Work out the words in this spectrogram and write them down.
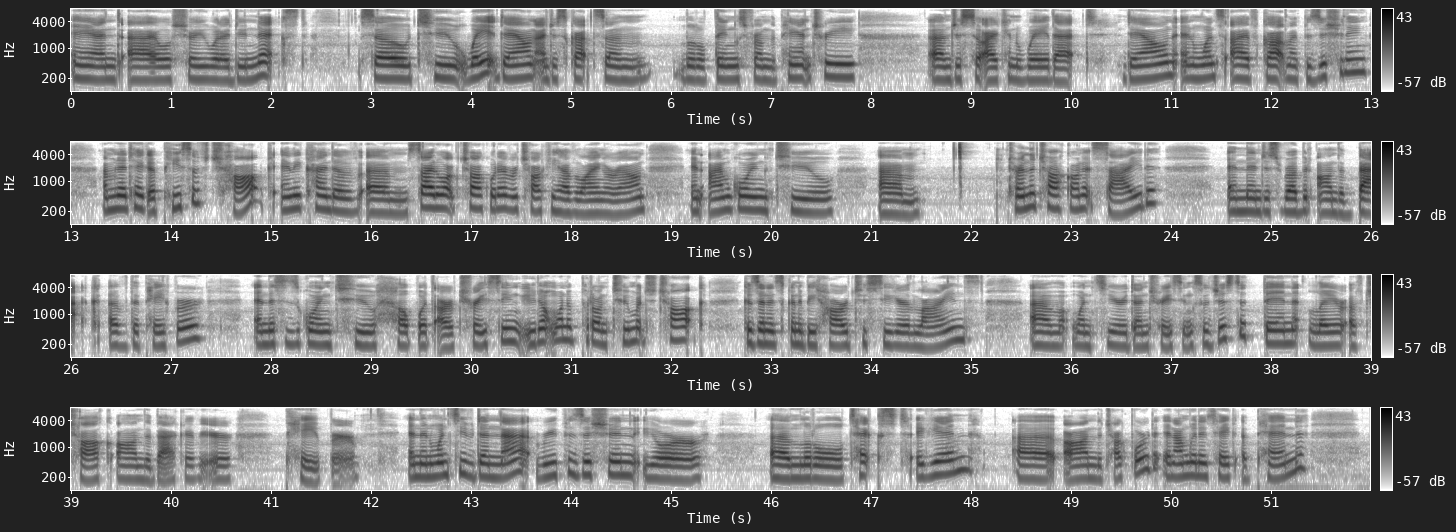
and I will show you what I do next. So to weigh it down I just got some little things from the pantry um, just so I can weigh that down. And once I've got my positioning, I'm going to take a piece of chalk, any kind of um, sidewalk chalk, whatever chalk you have lying around, and I'm going to um, turn the chalk on its side and then just rub it on the back of the paper. And this is going to help with our tracing. You don't want to put on too much chalk because then it's going to be hard to see your lines um, once you're done tracing. So just a thin layer of chalk on the back of your paper. And then once you've done that, reposition your um, little text again uh, on the chalkboard. And I'm going to take a pen.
